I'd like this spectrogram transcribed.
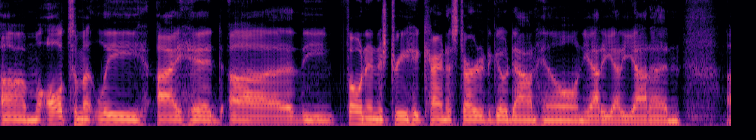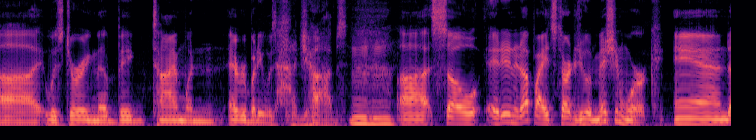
um, ultimately I had uh, the phone industry had kind of started to go downhill and yada yada yada. And uh, it was during the big time when everybody was out of jobs. Uh, so it ended up I had started doing mission work, and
